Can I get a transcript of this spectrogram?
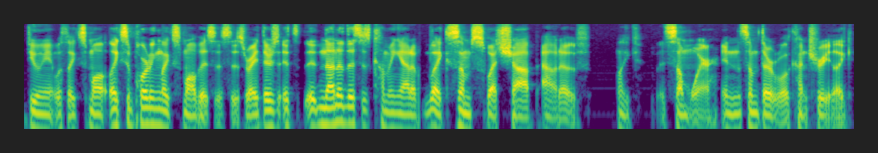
doing it with like small like supporting like small businesses right there's it's none of this is coming out of like some sweatshop out of like somewhere in some third world country like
